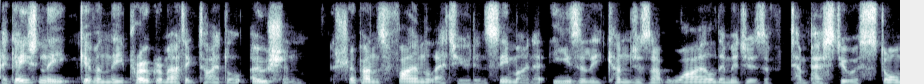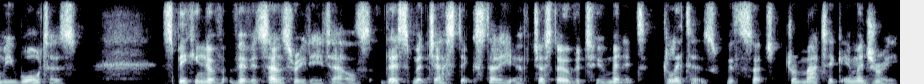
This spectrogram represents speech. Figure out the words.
Occasionally given the programmatic title Ocean, Chopin's final etude in C minor easily conjures up wild images of tempestuous, stormy waters. Speaking of vivid sensory details, this majestic study of just over two minutes glitters with such dramatic imagery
